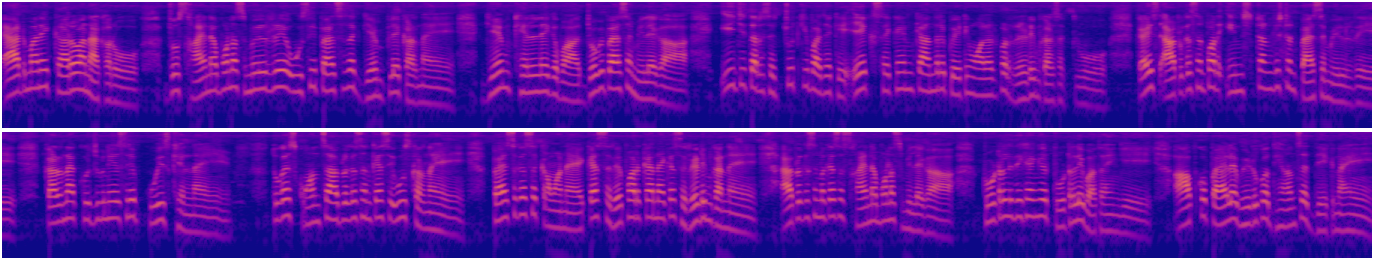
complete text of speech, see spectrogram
ऐड मनी करो या ना करो, जो साइन अप बोनस मिल रहे, उसी पैसे से गेम प्ले करना है। गेम खेलने के बाद जो भी पैसा मिलेगा इसी तरह से चुटकी बजा के एक सेकेंड के अंदर पेटीएम वॉलेट पर रिडीम कर सकते हो। कई एप्लीकेशन पर इंस्टेंट इंस्टेंट पैसे मिल रहे। करना कुछ भी नहीं है सिर्फ़ क्विज खेलना है। तो कैसे कौन सा एप्लीकेशन कैसे यूज़ करना है? पैसे कैसे कमाना है? कैसे रेफर करना है? कैसे रिडीम करना है? एप्लीकेशन में कैसे साइन अप बोनस मिलेगा? टोटली दिखाएँगे टोटली बताएँगे। आपको पहले वीडियो को ध्यान से देखना है।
